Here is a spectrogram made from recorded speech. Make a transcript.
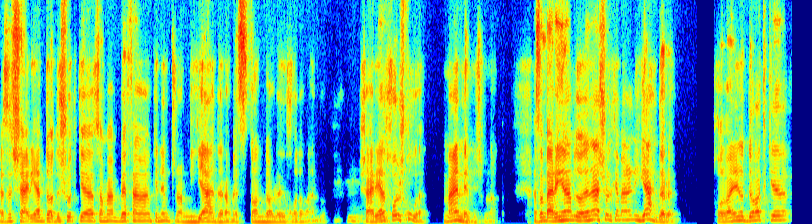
اصلا شریعت داده شد که اصلا من بفهمم که نمی‌تونم نگه دارم استانداردهای خداوند شریعت خودش خوبه. من نمی‌تونم. اصلا برای این هم داده نشد که من نگه داره. خداوند اینو داد که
